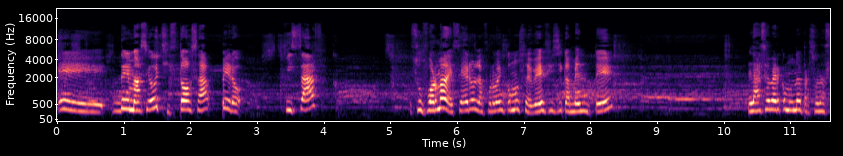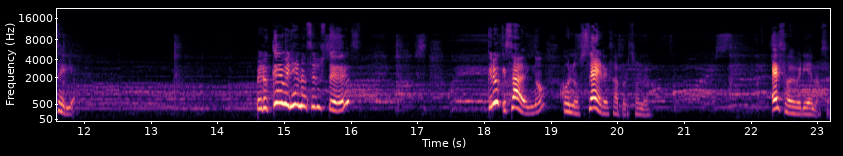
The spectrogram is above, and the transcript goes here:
eh, demasiado chistosa, pero quizás su forma de ser o la forma en cómo se ve físicamente la hace ver como una persona seria. Pero ¿qué deberían hacer ustedes? Creo que saben, ¿no? Conocer a esa persona. Eso deberían hacer.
